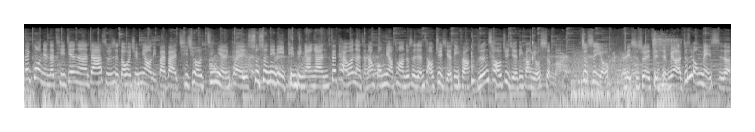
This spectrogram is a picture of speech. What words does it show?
在过年的期间呢，大家是不是都会去庙里拜拜，祈求今年可以顺顺利利、平平安安？在台湾呢，讲到公庙，通常都是人潮聚集的地方。人潮聚集的地方有什么？就是有美食碎芊芊，没有了，就是有美食了。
